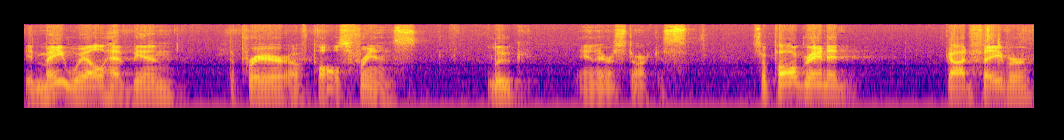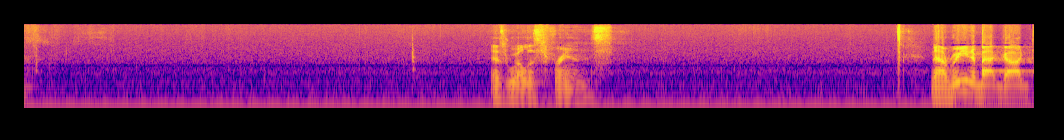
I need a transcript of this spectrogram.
It may well have been the prayer of Paul's friends, Luke and Aristarchus. So Paul granted God favor as well as friends. Now, reading about God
